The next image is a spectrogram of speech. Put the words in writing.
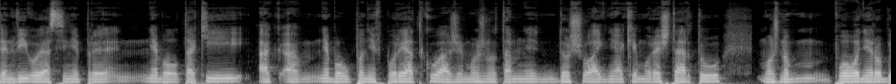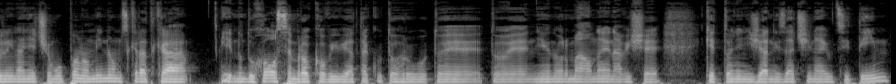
ten vývoj asi nepre, nebol taký, ak, a nebol úplne v poriadku a že možno tam ne, došlo aj k nejakému reštartu, možno pôvodne robili na niečom úplnom inom, skrátka jednoducho 8 rokov vyvíjať takúto hru, to je, to je nenormálne, navyše keď to není žiadny začínajúci tým.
